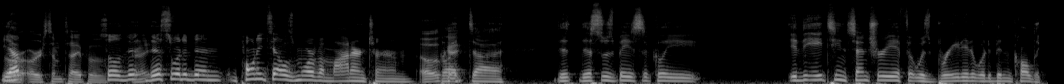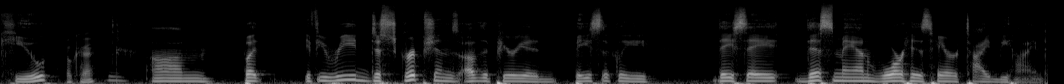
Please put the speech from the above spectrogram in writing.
Yep. Or, or some type of. so th- right? this would have been ponytail is more of a modern term. Oh, okay. But uh, th- this was basically in the 18th century. If it was braided, it would have been called a queue. Okay. Um, but if you read descriptions of the period, basically they say this man wore his hair tied behind.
